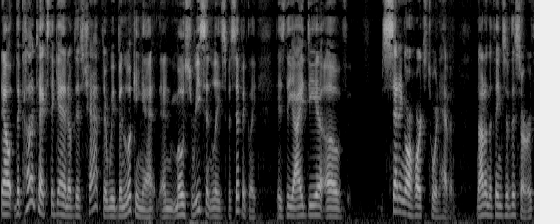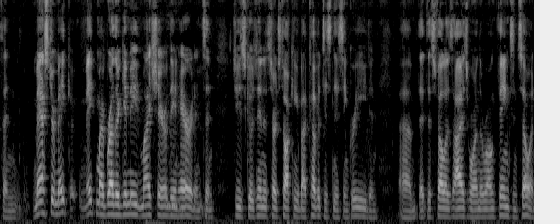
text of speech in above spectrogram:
Now, the context again of this chapter we've been looking at, and most recently specifically, is the idea of setting our hearts toward heaven, not on the things of this earth. And Master, make make my brother give me my share of the inheritance. And Jesus goes in and starts talking about covetousness and greed, and um, that this fellow's eyes were on the wrong things, and so on.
